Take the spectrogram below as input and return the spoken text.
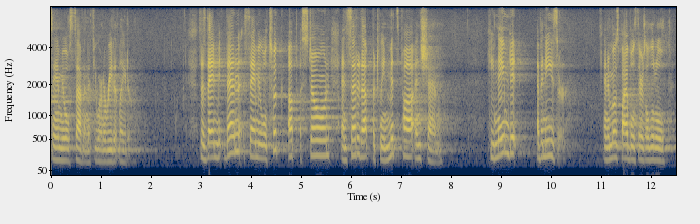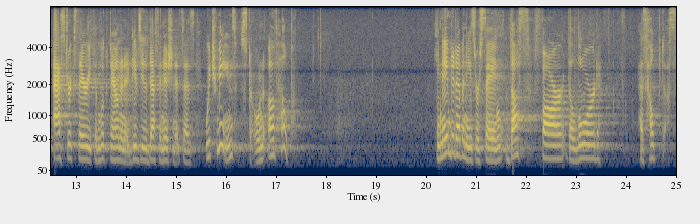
Samuel 7, if you want to read it later. It says, then, then Samuel took up a stone and set it up between Mizpah and Shen. He named it Ebenezer. And in most Bibles, there's a little asterisk there. You can look down and it gives you the definition. It says, which means stone of help. He named it Ebenezer, saying, Thus far the Lord has helped us.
